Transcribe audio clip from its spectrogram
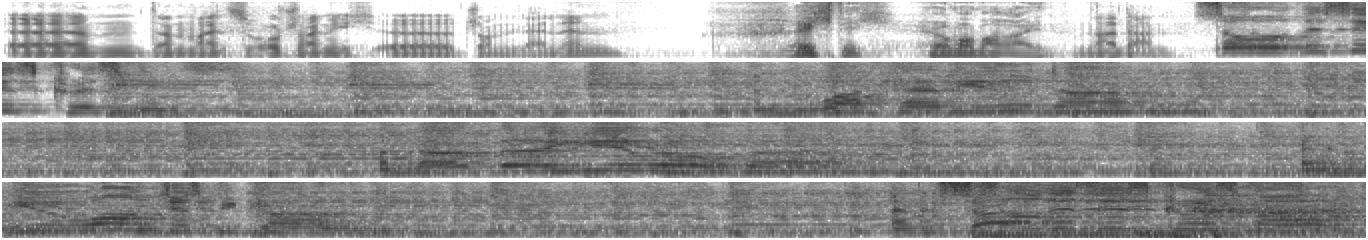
Ähm, dann meinst du wahrscheinlich äh, John Lennon? Richtig, hören wir mal rein. Na dann. So this is Christmas. And what have you done? Another year one just begun. And so this is Christmas.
